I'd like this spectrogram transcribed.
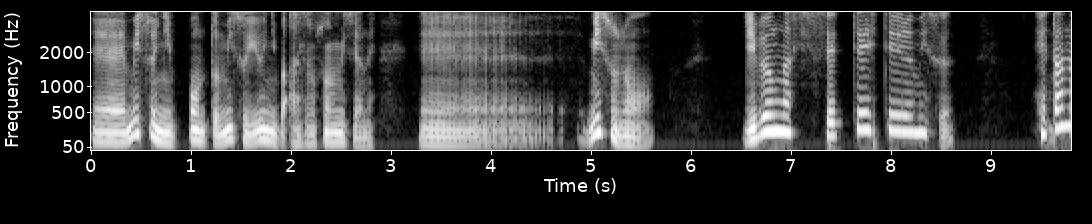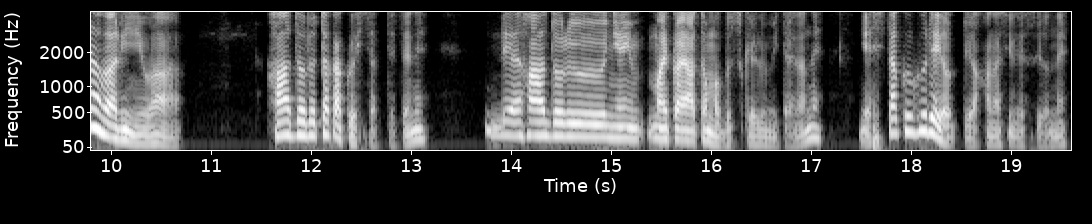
えー、ミス日本とミスユニバー、あ、そのミスだね。えー、ミスの自分が設定しているミス、下手な割にはハードル高くしちゃっててね。で、ハードルに毎回頭ぶつけるみたいなね。いや、したくぐれよっていう話ですよね。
